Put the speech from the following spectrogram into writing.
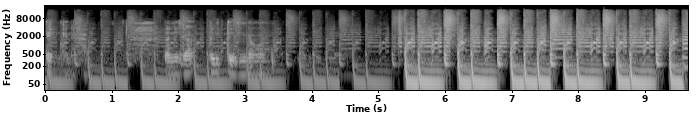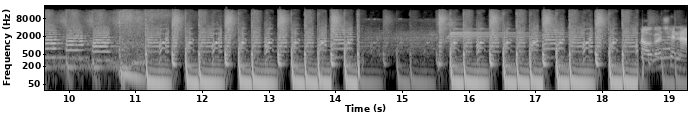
เต็มๆกันนะครับ ตอนนี้ก็เพิ่งตื่นนอน ชนะ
